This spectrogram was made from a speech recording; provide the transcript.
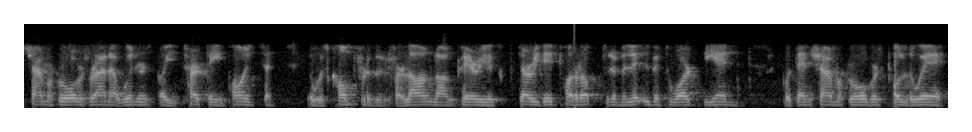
Shamrock Rovers ran out winners by 13 points, and it was comfortable for long, long periods. Derry did put it up to them a little bit towards the end, but then Shamrock Rovers pulled away.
